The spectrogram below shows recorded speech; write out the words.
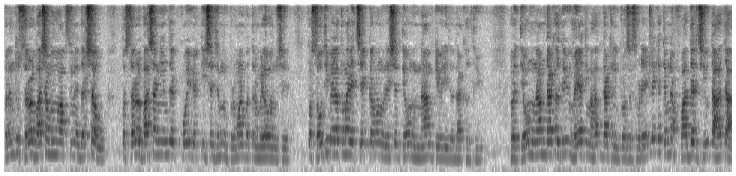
પરંતુ સરળ ભાષામાં હું આપ સૌને દર્શાવું, તો સરળ ભાષાની અંદર કોઈ વ્યક્તિ છે જેમનું પ્રમાણપત્ર મેળવવાનું છે, તો સૌથી પહેલાં તમારે ચેક કરવાનું રહેશે તેઓનું નામ કેવી રીતે દાખલ થયું. હવે તેઓનું નામ દાખલ થયું હયાતીમાં હક દાખલની પ્રોસેસ વડે, એટલે કે તેમના ફાધર જીવતા હતા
